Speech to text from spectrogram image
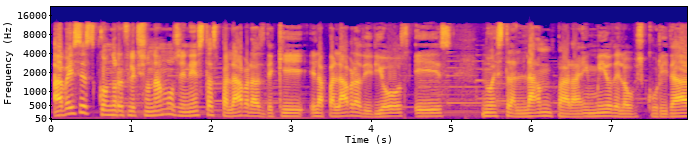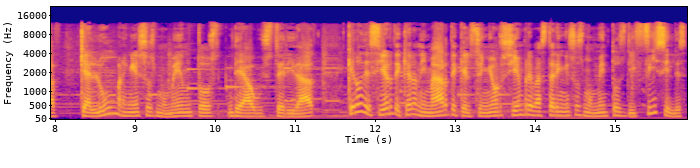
a veces cuando reflexionamos en estas palabras de que la palabra de Dios es nuestra lámpara en medio de la oscuridad que alumbra en esos momentos de austeridad, quiero decirte, quiero animarte que el Señor siempre va a estar en esos momentos difíciles.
